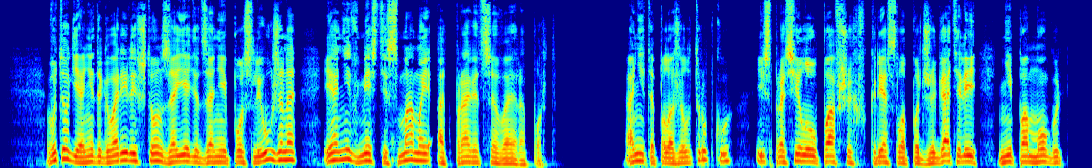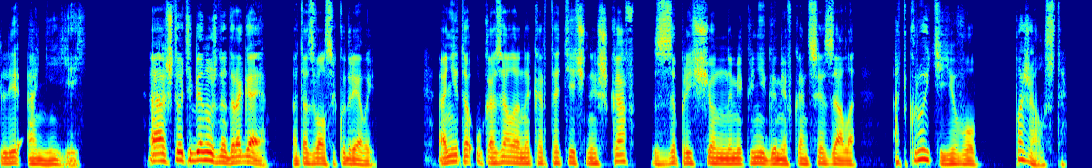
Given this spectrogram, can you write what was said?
В итоге они договорились, что он заедет за ней после ужина, и они вместе с мамой отправятся в аэропорт. Анита положила трубку и спросила упавших в кресло поджигателей, не помогут ли они ей. «А что тебе нужно, дорогая?» — отозвался Кудрявый. Анита указала на картотечный шкаф с запрещенными книгами в конце зала. «Откройте его, пожалуйста».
